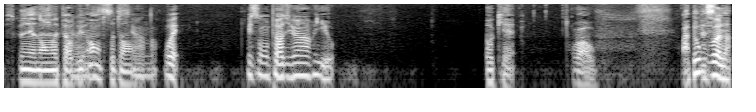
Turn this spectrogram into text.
Parce qu'on en a perdu un entre temps. un. Ouais. Ils en ont perdu un à Rio. Ok. Waouh. Après, Donc, voilà.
